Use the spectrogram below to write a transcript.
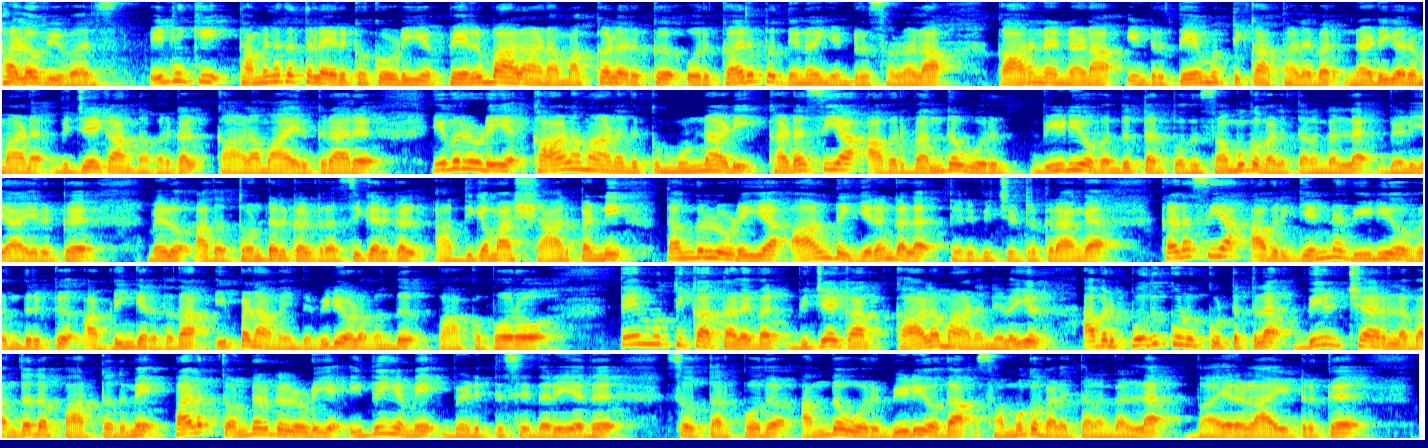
Hello viewers இன்னைக்கு தமிழகத்தில் இருக்கக்கூடிய பெரும்பாலான மக்களருக்கு ஒரு கருப்பு தினம் என்று சொல்லலாம். காரணம் என்னன்னா இன்று தேமுதிக தலைவர் நடிகருமான விஜயகாந்த் அவர்கள் காலமாயிருக்கிறாரு. இவருடைய காலமானதுக்கு முன்னாடி கடைசியாக அவர் வந்த ஒரு வீடியோ வந்து தற்போது சமூக வலைத்தளங்களில் வெளியாயிருக்கு. மேலும் அதை தொண்டர்கள் ரசிகர்கள் அதிகமாக ஷேர் பண்ணி தங்களுடைய ஆழ்ந்த இரங்கலை தெரிவிச்சிட்ருக்கிறாங்க. கடைசியாக அவர் என்ன வீடியோ வந்திருக்கு அப்படிங்கிறத தான் இப்போ நாம் இந்த வீடியோவில் வந்து பார்க்க போகிறோம் தேமுதிக தலைவர் விஜயகாந்த் காலமான நிலையில் அவர் பொதுக்குழு கூட்டத்தில் வீல் சேரில் வந்ததை பார்த்ததுமே பல தொண்டர்களுடைய இதயமே வெடித்து சிதறியது. ஸோ தற்போது அந்த ஒரு வீடியோ தான் சமூக வலைத்தளங்களில் வைரலாயிட்டிருக்கு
